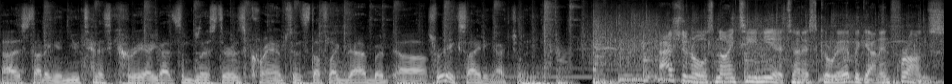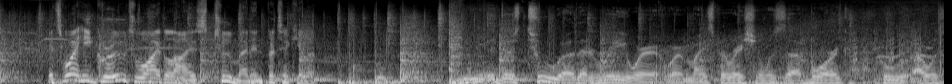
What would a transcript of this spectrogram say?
uh, starting a new tennis career? I got some blisters, cramps and stuff like that, but uh, it's really exciting actually. Agenor's 19-year tennis career began in France. It's where he grew to idolize two men in particular. There's two uh, that really were, were my inspiration was uh, Borg, who I was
